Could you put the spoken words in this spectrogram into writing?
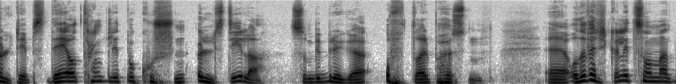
øltips det er å tenke litt på hvilke ølstiler som blir brygga oftere på høsten. Eh, og det virker litt som at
